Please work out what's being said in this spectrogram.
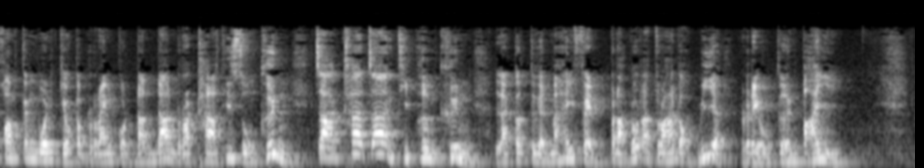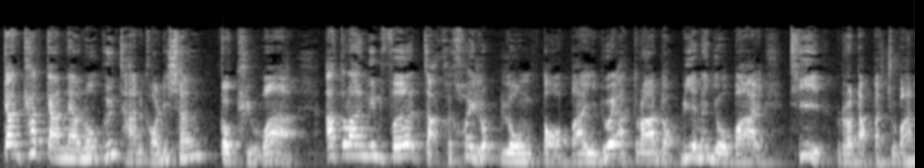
ความกังวลเกี่ยวกับแรงกดดันด้านราคาที่สูงขึ้น จากค่าจ้างที่เพิ่มขึ้น และก็เตือนไม่ให้เฟดปรับลดอัตราดอกเบี้ยเร็วเกินไป การคาดการณ์แนวโน้มพื้นฐานของดิฉันก็คือว่าอัตราเงินเฟ้อจะค่อยๆ ลดลงต่อไปด้วยอัตราดอกเบี้ยนโยบายที่ระดับปัจจุบัน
